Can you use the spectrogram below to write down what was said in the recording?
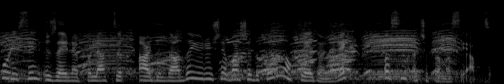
polisin üzerine fırlattı. Ardından da yürüyüşe başladıkları noktaya dönerek basın açıklaması yaptı.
